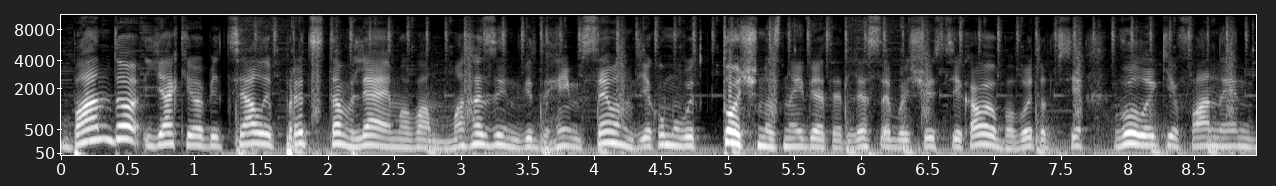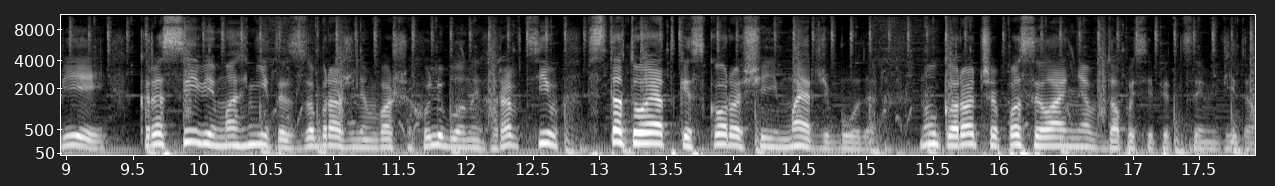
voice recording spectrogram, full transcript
Бандо, як і обіцяли, представляємо вам магазин від Game7, в якому ви точно знайдете для себе щось цікаве, бо ви тут всі великі фани NBA. Красиві магніти з зображенням ваших улюблених гравців, статуетки, скоро ще й мерч буде. Ну, коротше, посилання в дописі під цим відео.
